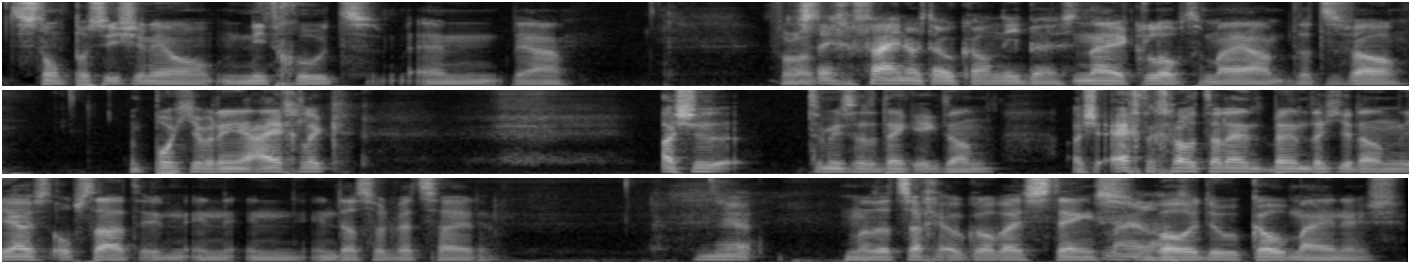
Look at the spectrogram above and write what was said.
stond positioneel niet goed. En ja. dat het- tegen Feyenoord ook al niet best. Nee, klopt. Maar ja, dat is wel een potje waarin je eigenlijk... Als je, tenminste dat denk ik dan... Als je echt een groot talent bent, dat je dan juist opstaat in, in, in, in dat soort wedstrijden. Ja. Maar dat zag je ook wel bij helaas. Boadu, Koopmijners.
